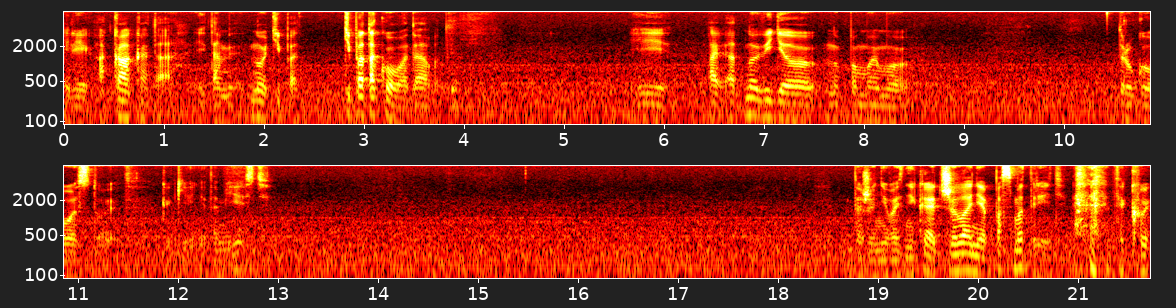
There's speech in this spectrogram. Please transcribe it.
Или а как это? И там, ну, типа, типа такого, да, вот. И одно видео, ну, по-моему, другого стоит. Какие они там есть. Даже не возникает желания посмотреть. Такой,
